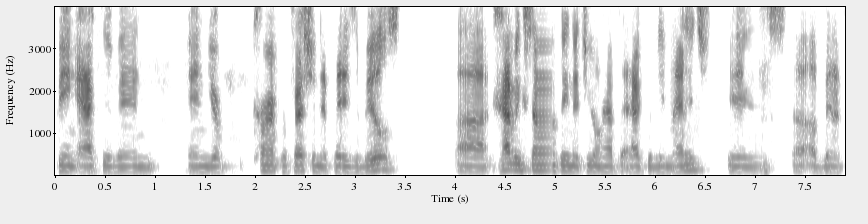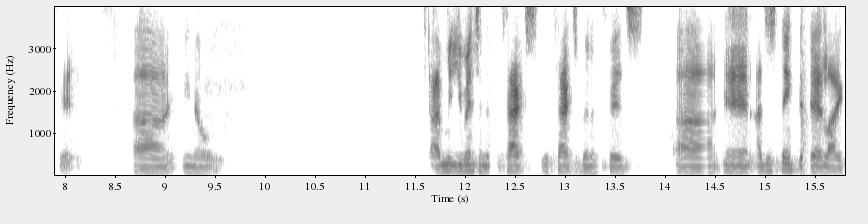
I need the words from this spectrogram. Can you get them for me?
being active in in your current profession that pays the bills, uh, having something that you don't have to actively manage is uh, a benefit. Uh, you know, I mean, you mentioned the tax the tax benefits, uh, and I just think that like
